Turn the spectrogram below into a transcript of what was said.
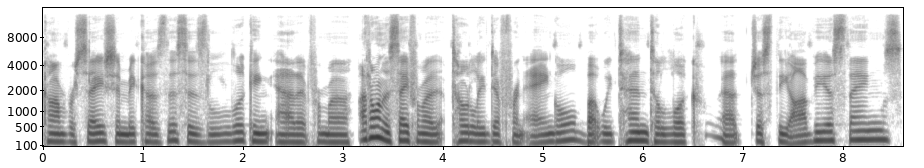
conversation because this is looking at it from a, I don't want to say from a totally different angle, but we tend to look at just the obvious things.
